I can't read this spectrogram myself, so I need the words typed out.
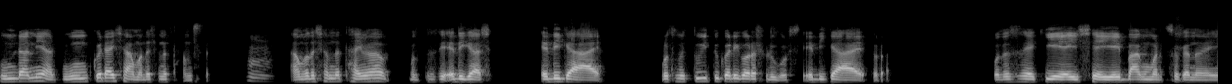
হুন্ডা নিয়ে বুম করে এসে আমাদের সামনে থামছে। আমাদের সামনে থাইমা বলতেছে এদিকে আস। এদিকে আয়। প্রথমে তুই তুকারি করা শুরু করছে এদিকে আয় তোরা। বলতেছে কি এই সেই এই বাং মারছো কেন? এই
